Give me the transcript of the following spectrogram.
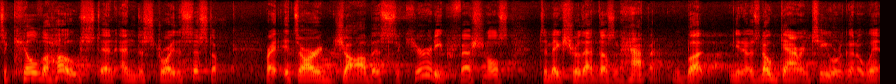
to kill the host and, and destroy the system. Right? It's our job as security professionals to make sure that doesn't happen. But you know, there's no guarantee we're going to win.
